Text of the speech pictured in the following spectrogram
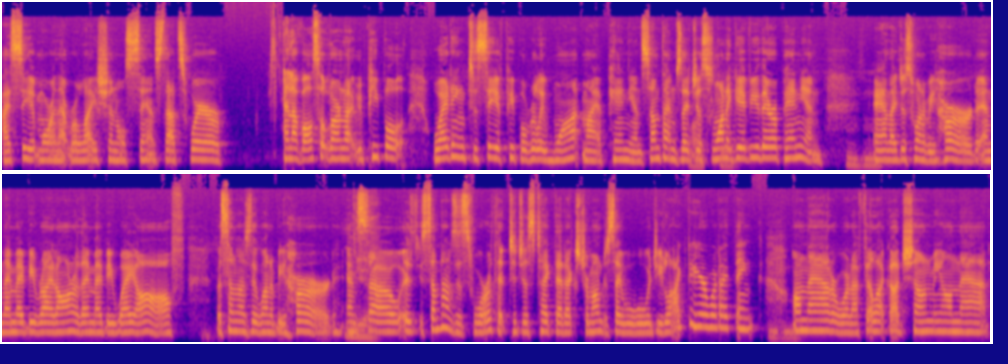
I see it more in that relational sense. That's where and I've also learned that people waiting to see if people really want my opinion. Sometimes they oh, just want to give you their opinion mm-hmm. and they just want to be heard. And they may be right on or they may be way off, but sometimes they want to be heard. And yeah. so it, sometimes it's worth it to just take that extra moment to say, well, would you like to hear what I think mm-hmm. on that or what I feel like God's shown me on that?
